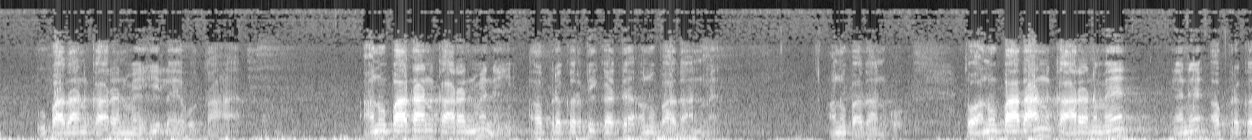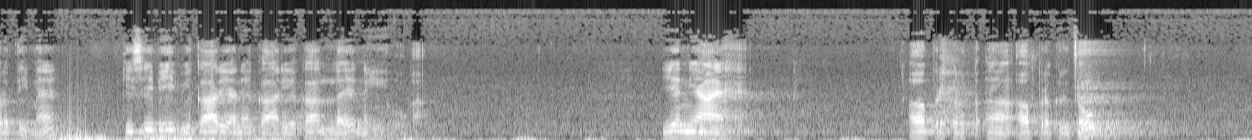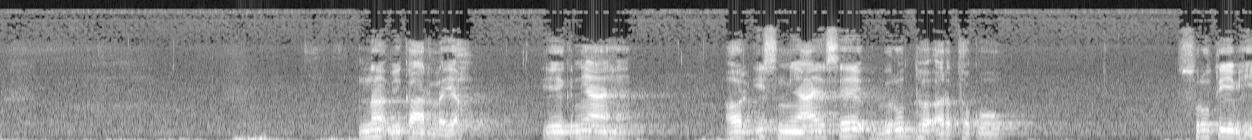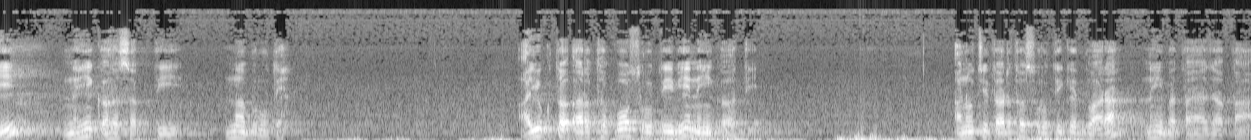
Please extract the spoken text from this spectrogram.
उपादान कारण में ही लय होता है। अनुपादान कारण में नहीं, अप्रकृति कहते अनुपादान में। अनुपादान को। तो अनुपादान कारण में, यानी अप्रकृति में, किसी भी विकार यानी कार्य का लय नहीं होगा। ये न्याय है। अप्रकृत, अप्रकृतो न विकार लय। ये एक न्याय है और इस न्याय से विरुद्ध अर्थ को श्रुति भी नहीं कह सकती, न ब्रूते अयुक्त अर्थ को श्रुति भी नहीं कहती। अनुचित अर्थ श्रुति के द्वारा नहीं बताया जाता।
